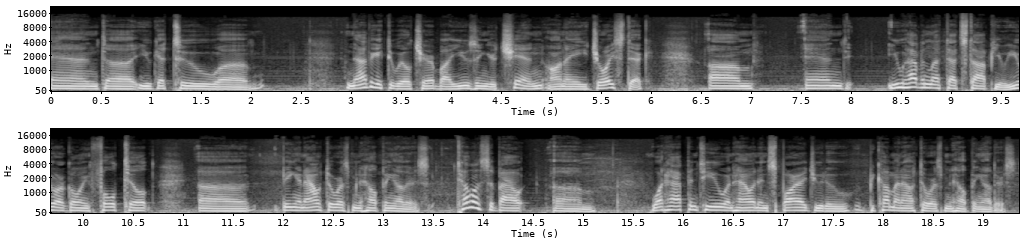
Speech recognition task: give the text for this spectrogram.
and uh, you get to uh, navigate the wheelchair by using your chin on a joystick, um, and you haven't let that stop you. You are going full tilt, uh, being an outdoorsman, helping others. Tell us about um, what happened to you and how it inspired you to become an outdoorsman, helping others.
